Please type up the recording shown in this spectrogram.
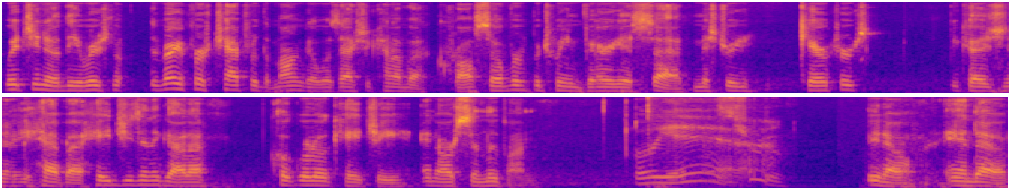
which you know the original the very first chapter of the manga was actually kind of a crossover between various uh, mystery characters because you know you have uh, Heiji Zenigata, Kogoro Akechi, and Arsene Lupin. Oh yeah. It's true. you know, and uh,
